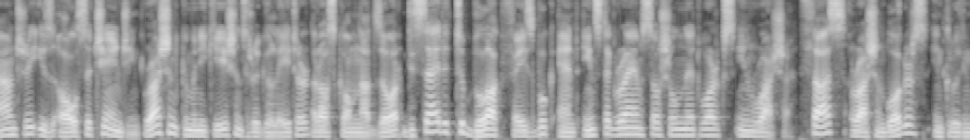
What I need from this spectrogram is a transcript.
country is also changing. Russian communications regulator Roskomnadzor decided to block Facebook and Instagram social networks in Russia. Thus, Russian bloggers, including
